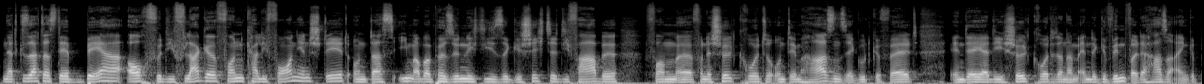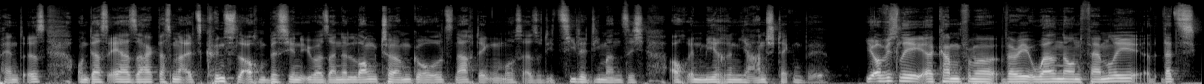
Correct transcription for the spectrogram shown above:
Und er hat gesagt, dass der Bär auch für die Flagge von Kalifornien steht und dass ihm aber persönlich diese Geschichte, die Fabel vom, äh, von der Schildkröte und dem Hasen sehr gut gefällt, in der ja die Schildkröte dann am Ende gewinnt, weil der Hase eingepennt ist und dass er sagt, dass man als Künstler auch ein bisschen über seine Long-Term Goals nachdenken muss, also die Ziele, die man sich auch in mehreren Jahren stecken will. You obviously uh, come from a very well-known family. That's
